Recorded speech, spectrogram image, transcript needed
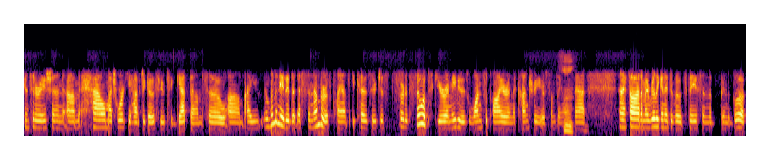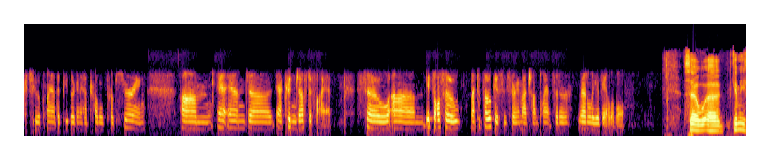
consideration um, how much work you have to go through to get them. So um, I eliminated a, a number of plants because they're just sort of so obscure, and maybe there's one supplier in the country or something hmm. like that. And I thought, am I really going to devote space in the in the book to a plant that people are going to have trouble procuring? Um, and and uh, I couldn't justify it. So um, it's also my focus is very much on plants that are readily available. So, uh, give me.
